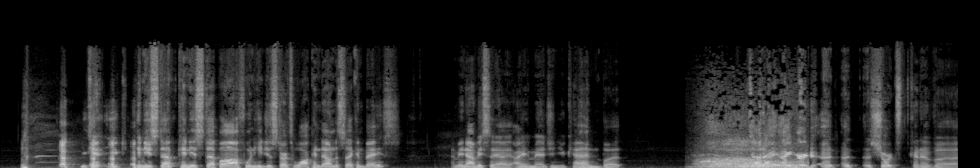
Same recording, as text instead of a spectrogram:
you can't. You, can you step? Can you step off when he just starts walking down to second base? I mean, obviously, I, I imagine you can, but God, I, I heard a, a, a, short kind of uh,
